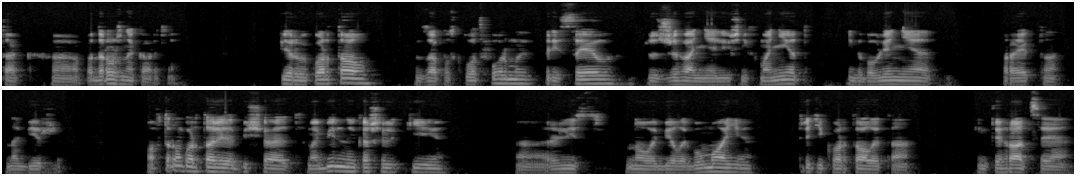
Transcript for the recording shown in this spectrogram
Так, а, по дорожной карте. Первый квартал, запуск платформы, пресейл, сжигание лишних монет и добавление проекта на бирже. Во втором квартале обещают мобильные кошельки, а, релиз новой белой бумаги. Третий квартал это интеграция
